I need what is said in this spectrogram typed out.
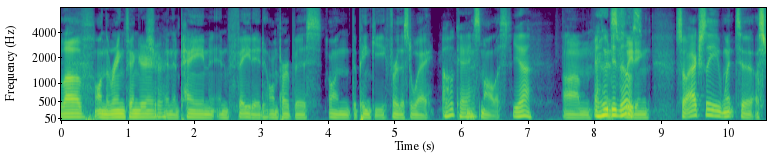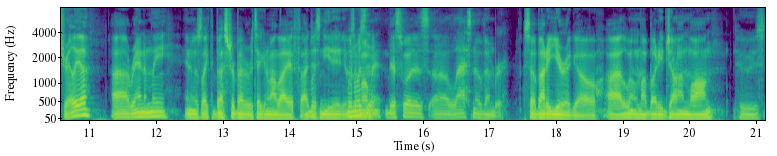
love on the ring finger Sure. and then pain and faded on purpose on the pinky furthest away Okay. and the smallest Yeah. um, And who did those? so i actually went to australia uh, randomly and it was like the best trip i've ever taken in my life i just needed it was when a was it? moment this was uh, last november so about a year ago uh, i went with my buddy john long who's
